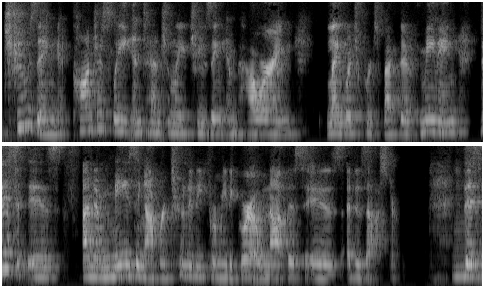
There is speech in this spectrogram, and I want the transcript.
choosing consciously intentionally choosing empowering language perspective meaning this is an amazing opportunity for me to grow not this is a disaster Mm. This,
